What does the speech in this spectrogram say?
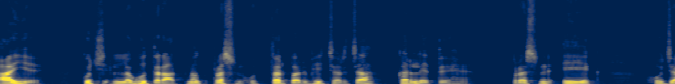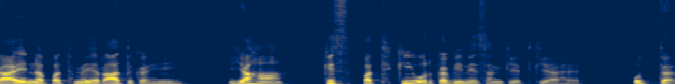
आइए कुछ लघुतरात्मक प्रश्न उत्तर पर भी चर्चा कर लेते हैं। प्रश्न एक, हो जाए न पथ में रात कहीं, यहाँ किस पथ की ओर कवि ने संकेत किया है? उत्तर,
